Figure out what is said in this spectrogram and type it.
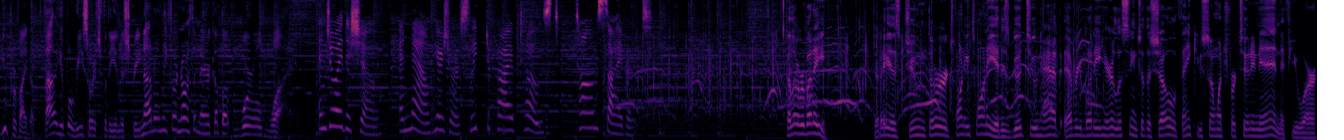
You provide a valuable resource for the industry, not only for North America, but worldwide. Enjoy the show. And now, here's your sleep deprived host, Tom Sybert. Hello, everybody. Today is June 3rd, 2020. It is good to have everybody here listening to the show. Thank you so much for tuning in. If you are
